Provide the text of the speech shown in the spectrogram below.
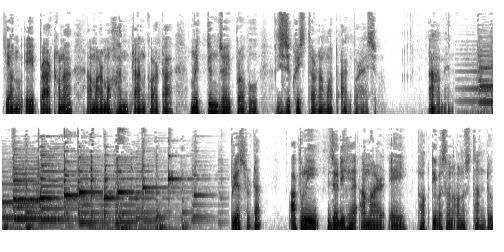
কিয়নো এই প্ৰাৰ্থনা আমাৰ মহান ত্ৰাণকৰ্তা মৃত্যুঞ্জয় প্ৰভু যীশুখ্ৰীষ্টৰ নামত আগবঢ়াইছো। প্ৰিয় শ্ৰোতা আপুনি যদিহে আমাৰ এই ভক্তিবচন অনুষ্ঠানটো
